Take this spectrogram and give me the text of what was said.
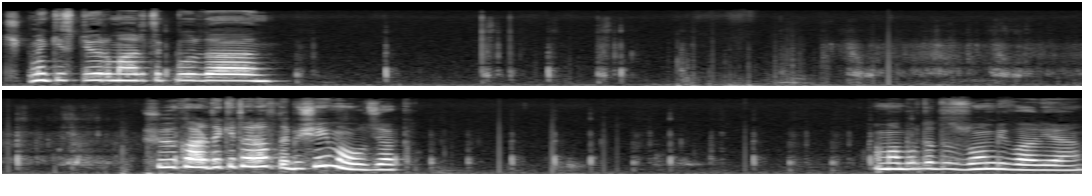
Çıkmak istiyorum artık buradan. Şu yukarıdaki tarafta bir şey mi olacak? Ama burada da zombi var ya.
